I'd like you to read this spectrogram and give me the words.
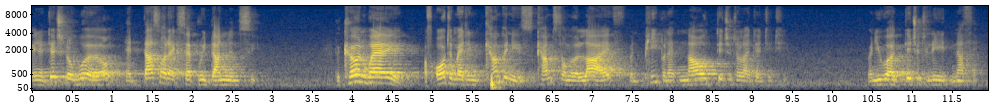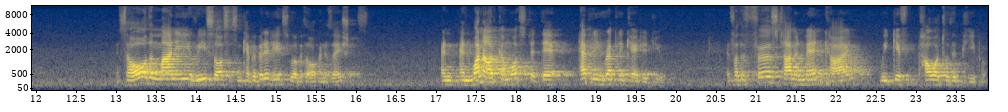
in a digital world that does not accept redundancy. The current way of automating companies comes from a life when people had no digital identity when you were digitally nothing. And so all the money, resources, and capabilities were with organizations. And, and one outcome was that they happily replicated you. And for the first time in mankind, we give power to the people,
